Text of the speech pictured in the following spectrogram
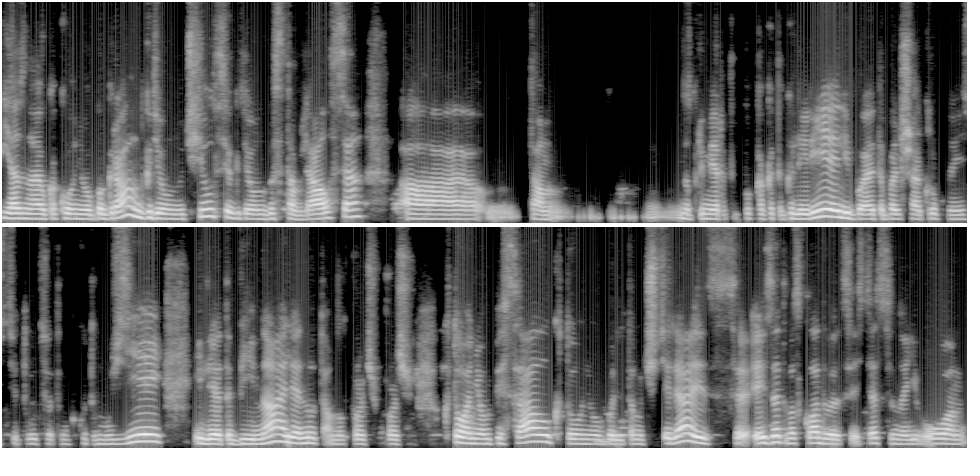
я знаю, какой у него бэкграунд, где он учился, где он выставлялся, а, там например, как это галерея, либо это большая крупная институция, там какой-то музей, или это биеннале, ну там и прочее, прочее. Кто о нем писал, кто у него были там учителя, из, из этого складывается, естественно, его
